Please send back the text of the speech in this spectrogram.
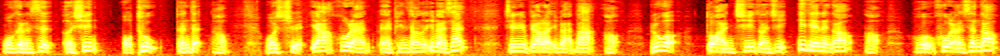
我可能是恶心、呕吐等等，好，我血压忽然哎平常是一百三，今天飙到一百八，好，如果短期短期一点点高，好，忽忽然升高，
